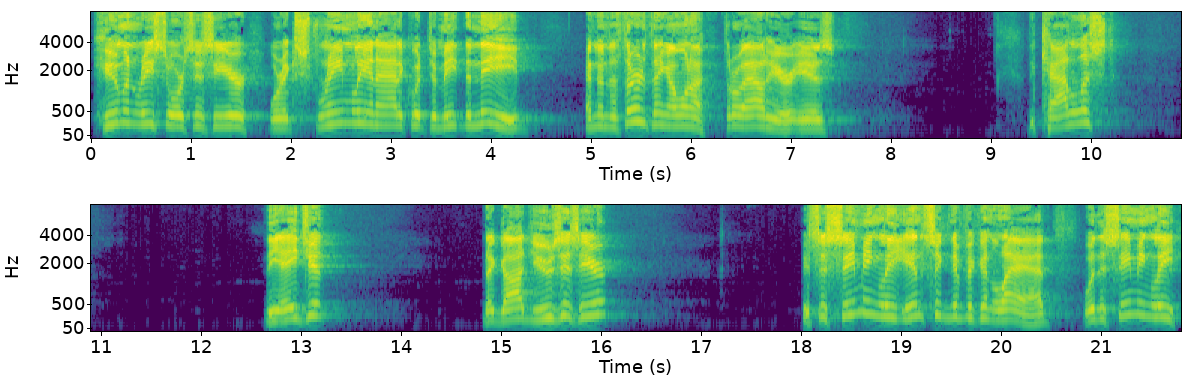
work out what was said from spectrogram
Human resources here were extremely inadequate to meet the need. And then the third thing I want to throw out here is the catalyst, the agent that God uses here. It's a seemingly insignificant lad with a seemingly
